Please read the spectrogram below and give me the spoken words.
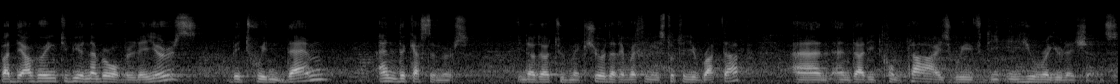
but there are going to be a number of layers between them and the customers in order to make sure that everything is totally wrapped up and, and that it complies with the EU regulations.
